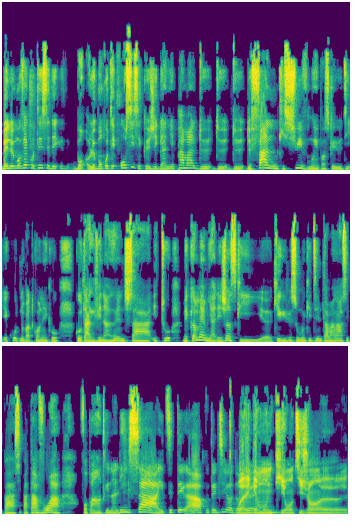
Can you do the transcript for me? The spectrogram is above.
Mais le mauvais côté, c'est des, bon, le bon côté aussi, c'est que j'ai gagné pas mal de, de, de, de fans qui suivent moi, parce que ils disent, écoute, nous pas te connaître qu'au t'arrivé dans range, ça, et tout. Mais quand même, il y a des gens qui, euh, qui arrivent sur moi qui disent, Tamara, c'est pas, c'est pas ta voix. Faut pas entrer dans la ligne ça, etc., pour te dire. Donc, ouais, il y a euh, des gens qui ont petit genre, euh,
